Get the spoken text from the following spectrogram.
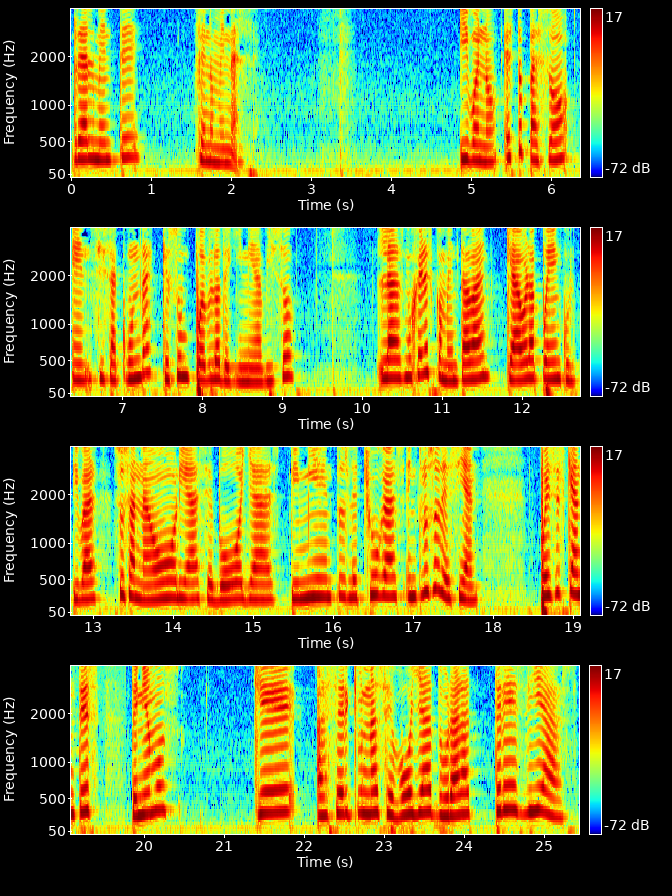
realmente fenomenal. Y bueno, esto pasó en Sisacunda, que es un pueblo de Guinea-Bissau. Las mujeres comentaban que ahora pueden cultivar sus zanahorias, cebollas, pimientos, lechugas, e incluso decían, pues es que antes teníamos que hacer que una cebolla durara tres días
